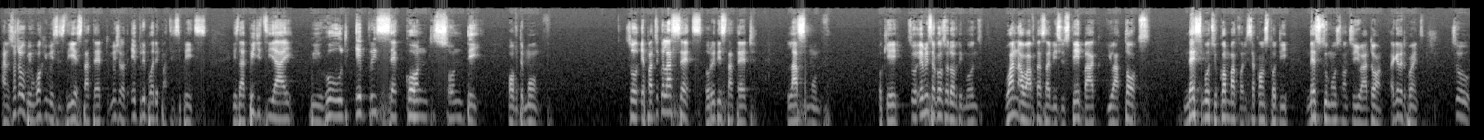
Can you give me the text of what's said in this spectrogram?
And the structure we've been working with since the year started to make sure that everybody participates. Is that PGTI we hold every second Sunday of the month. So a particular set already started last month. Okay, so every second Sunday of the month, one hour after service, you stay back, you are taught. Next month, you come back for the second study. Next two months until you are done. I get the point. So,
